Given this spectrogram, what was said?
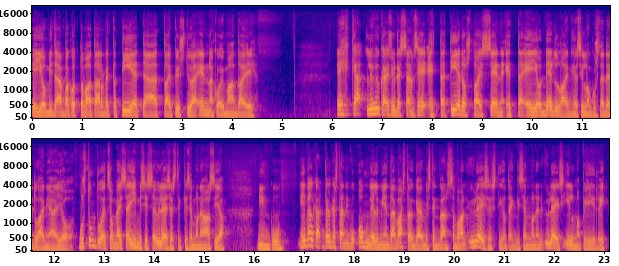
ei ole mitään pakottavaa tarvetta tietää tai pystyä ennakoimaan tai Ehkä lyhykäisyydessään se, että tiedostaisi sen, että ei ole deadlinea silloin, kun sitä deadlinea ei ole. Musta tuntuu, että se on meissä ihmisissä yleisestikin semmoinen asia, niin kuin, ei pelkästään niin ongelmien tai vastoinkäymisten kanssa, vaan yleisesti jotenkin semmoinen yleisilmapiiri,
